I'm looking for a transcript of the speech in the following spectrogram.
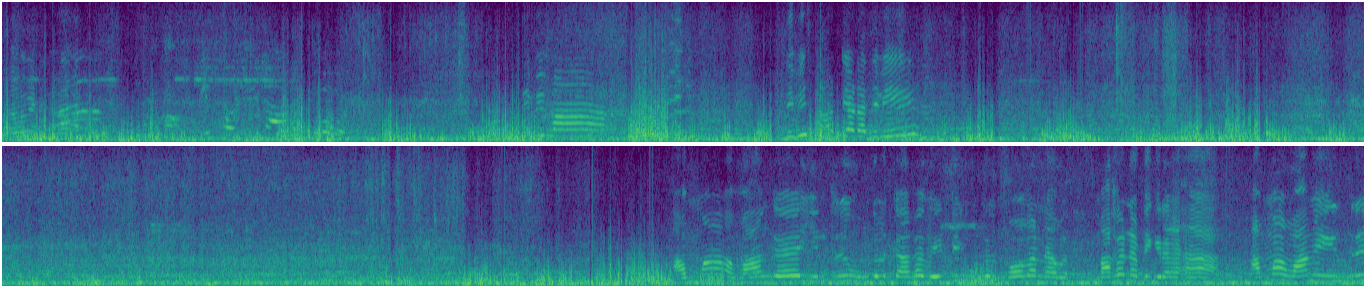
நம்ம வீட்டுக்கா ஓ திவிமா திவி திவி. அம்மா வாங்க. இன்று உங்களுக்காக வெயிட்டிங் உங்கள் மோகன் மகன் அப்படிங்கிறாங்க. ஆ அம்மா வாங்க. இன்று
